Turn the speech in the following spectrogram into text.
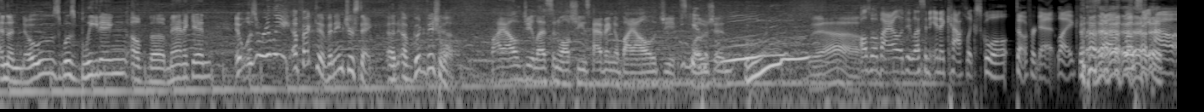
and the nose was bleeding of the mannequin. It was really effective and interesting, a, a good visual. biology lesson while she's having a biology explosion. Yeah. Also, a biology lesson in a Catholic school. Don't forget. Like, so we'll see how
